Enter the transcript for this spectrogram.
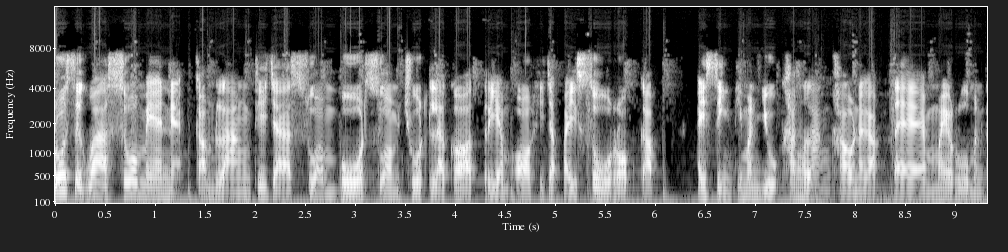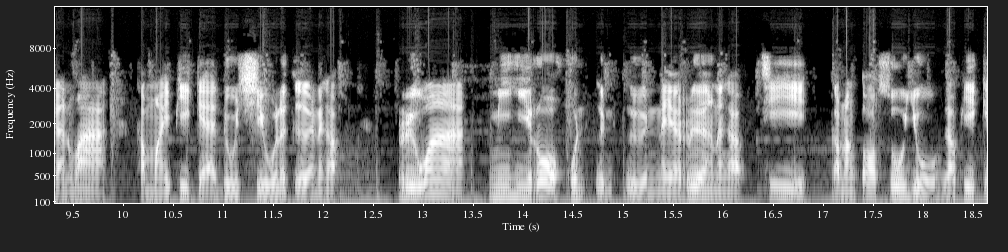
รู้สึกว่าซูเปอร์แมนเนี่ยกำลังที่จะสวมบูทสวมชุด แล้วก็เตรียมออกที่จะไปสู้รบกับ ไอสิ่งที่มันอยู่ข้างหลังเขานะครับ แต่ไม่รู้เหมือนกันว่าทำไมพี่แกดูชิลเหลือเกินนะครับ หรือว่ามีฮีโร่คนอื่นๆในเรื่องนะครับ ที่กำลังต่อสู้อยู่แล้วพี่แก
